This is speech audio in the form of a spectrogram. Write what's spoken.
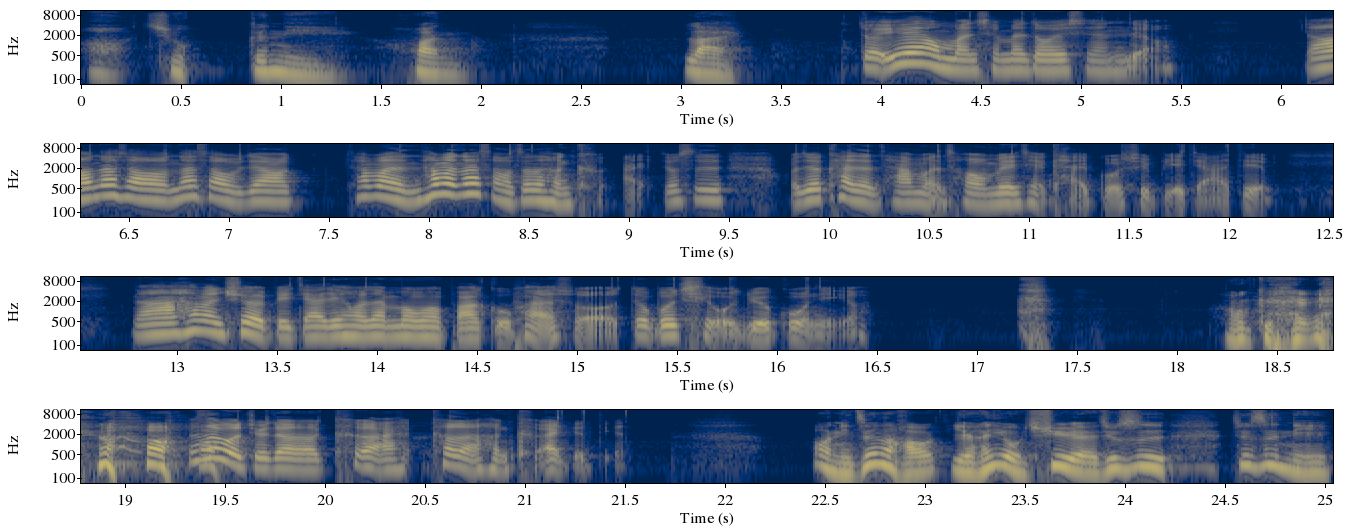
哦，就跟你换赖。对，因为我们前面都会先聊，然后那时候那时候比较他们他们那时候真的很可爱，就是我就看着他们从我面前开过去别家店，然后他们去了别家店后，再默默把骨牌说对不起，我略过你了。OK，这是我觉得客爱客人很可爱的点。哦，你真的好，也很有趣诶，就是就是你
